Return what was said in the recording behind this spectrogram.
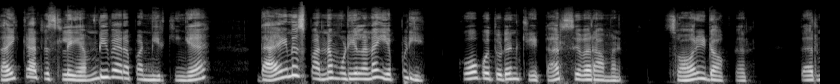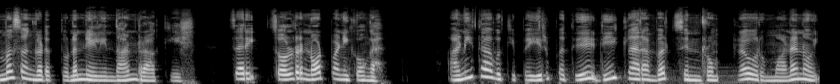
சைக்காட்ரிஸ்டில் எம்டி வேற பண்ணியிருக்கீங்க டயக்னஸ் பண்ண முடியலன்னா எப்படி? கோபத்துடன் கேட்டார் சிவராமன். சாரி டாக்டர். தர்ம சங்கடத்துடன் நெளிந்தான் ராகேஷ். சரி சொல்கிறேன் நோட் பண்ணிக்கோங்க. அனிதாவுக்கு இப்போ இருப்பது டீக்ளாரம்பர்ட் சின்ரோம்ன்ற ஒரு மனநோய்.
